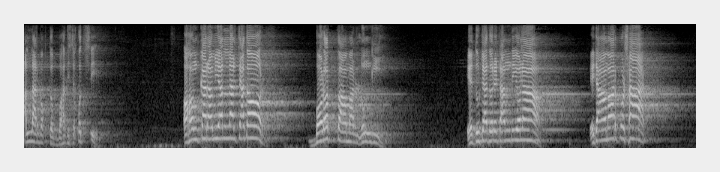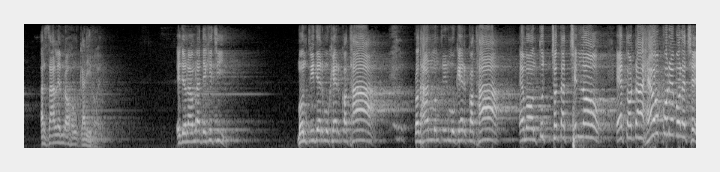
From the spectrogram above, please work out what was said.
আল্লাহর বক্তব্য, হাদিসে করছি অহংকার আমি আল্লাহর চাদর, বড়ত্ব আমার লুঙ্গি। এ দুটা ধরে টান দিও না, এটা আমার পোশাক। আর জালেমরা অহংকারী হয়। এজন্য আমরা দেখেছি, মন্ত্রীদের মুখের কথা, প্রধানমন্ত্রীর মুখের কথা এমন তুচ্ছতা ছিল এতটা হেও করে বলেছে।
